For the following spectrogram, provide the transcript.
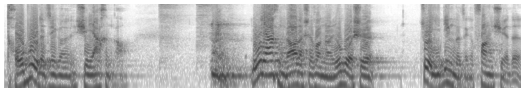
头部的这个血压很高。颅压很高的时候呢，如果是做一定的这个放血的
